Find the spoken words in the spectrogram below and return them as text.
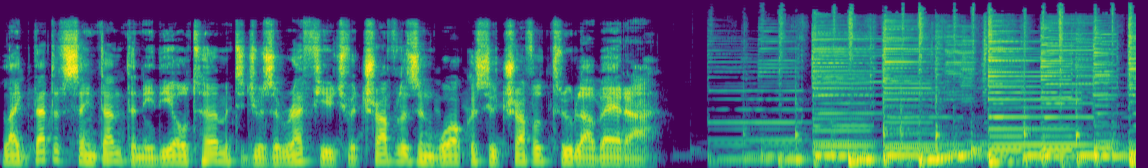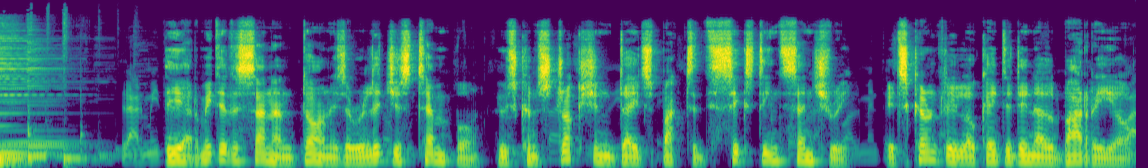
Like that of St. Anthony, the old hermitage was a refuge for travellers and walkers who travelled through La Vera. The Ermita de San Anton is a religious temple whose construction dates back to the 16th century. It's currently located in El Barrio.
